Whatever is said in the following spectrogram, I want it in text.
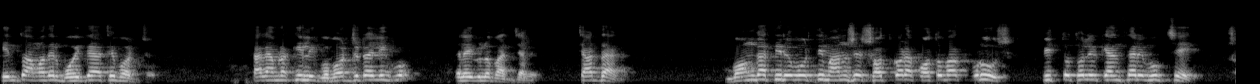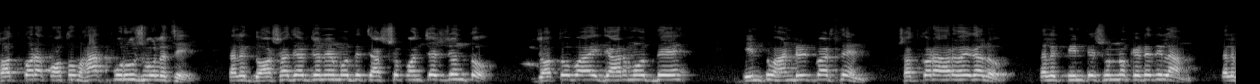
কিন্তু আমাদের বইতে আছে বর্জ্য। তাহলে আমরা কি লিখব? বর্জ্যটাই লিখব? তাহলে এগুলো বাদ যাবে। চার দাগ। গঙ্গা তীরবর্তী মানুষের শতকরা কত ভাগ পুরুষ পিত্তথলির ক্যান্সারে ভুগছে? শতকরা কত ভাগ পুরুষ বলেছে? তাহলে দশ হাজার জনের মধ্যে চারশো পঞ্চাশ জন তো। যত বাই যার মধ্যে ইন্টু হান্ড্রেড পার্সেন্ট শতকরা হার হয়ে গেল, তাহলে তিনটে শূন্য কেটে দিলাম, তাহলে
